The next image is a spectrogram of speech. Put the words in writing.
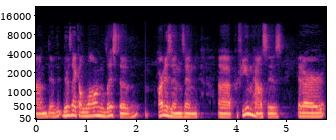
Um, there, there's like a long list of artisans and uh, perfume houses that are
